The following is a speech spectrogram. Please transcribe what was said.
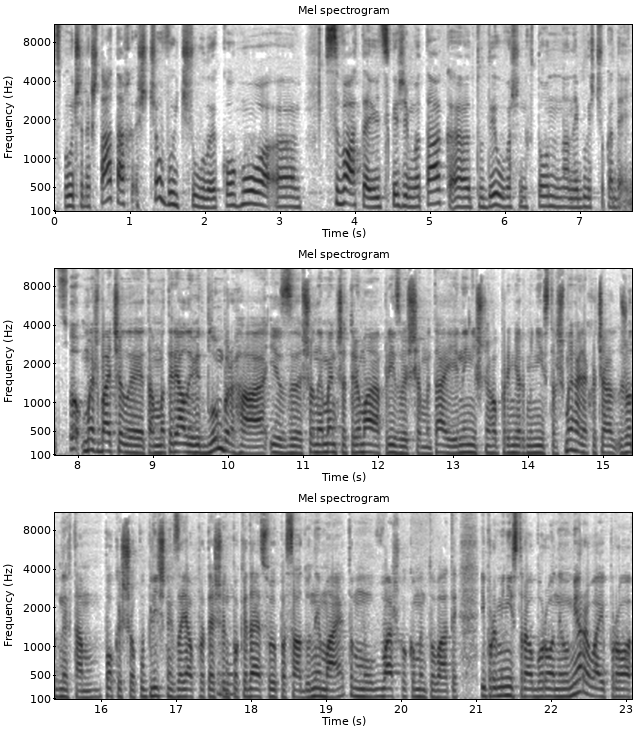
Сполучених Штатах. Що ви чули? Кого е, сватають, скажімо так, е, туди у Вашингтон на найближчу каденцію? Ну, ми ж бачили там матеріали від Блумберга із щонайменше трьома прізвищами, та і нинішнього прем'єр-міністра Шмигаля. Хоча жодних там поки що публічних заяв про те, що він покидає свою посаду, немає, тому важко коментувати. І про міністра оборони Умєрова, і про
